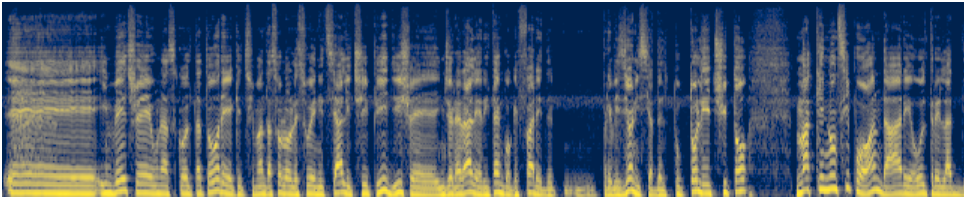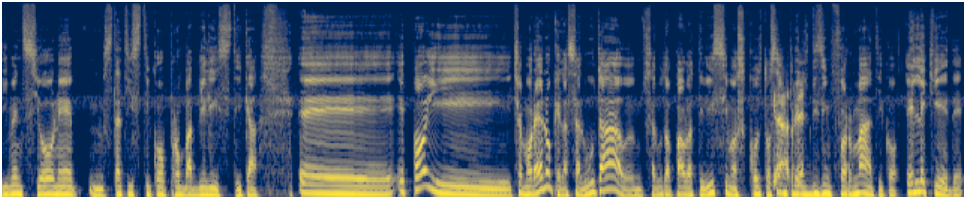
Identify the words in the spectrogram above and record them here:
E invece un ascoltatore che ci manda solo le sue iniziali CP dice in generale ritengo che fare de- previsioni sia del tutto lecito ma che non si può andare oltre la dimensione statistico-probabilistica. E, e, poi c'è Moreno che la saluta, un saluto a Paolo Attivissimo, ascolto Grazie. sempre il disinformatico e le chiede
